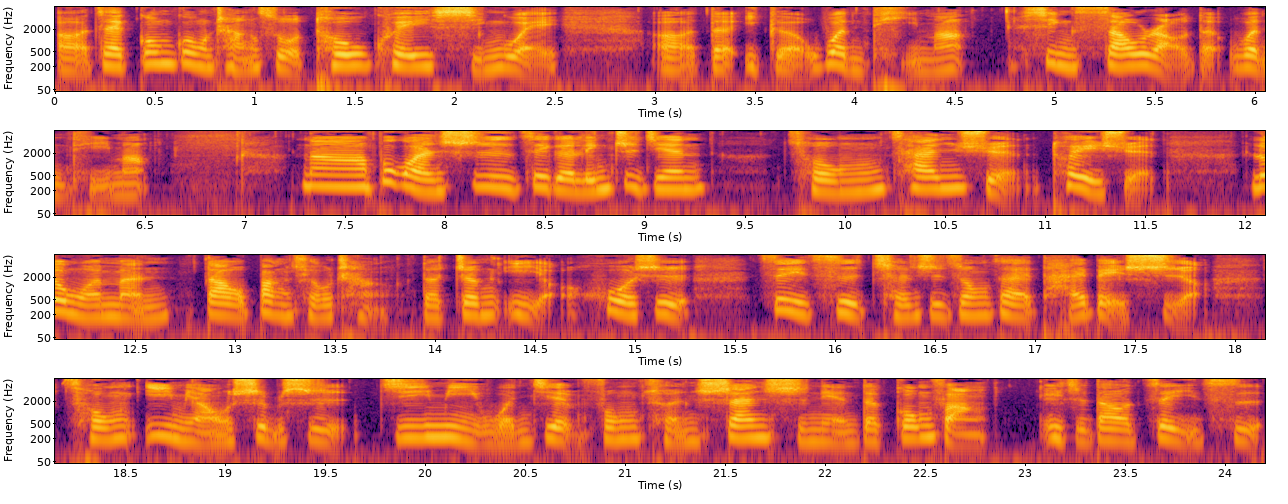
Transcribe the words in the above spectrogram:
呃在公共场所偷窥行为呃的一个问题吗？性骚扰的问题吗？那不管是这个林志坚从参选退选。论文门到棒球场的争议哦，或是这一次陈时中在台北市哦，从疫苗是不是机密文件封存三十年的攻防，一直到这一次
